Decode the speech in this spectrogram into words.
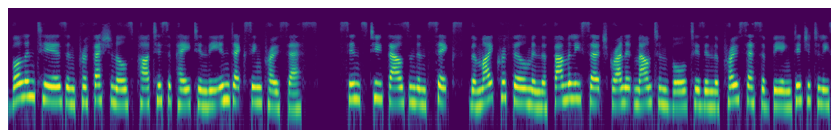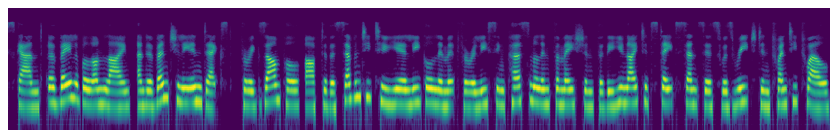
Volunteers and professionals participate in the indexing process. Since 2006, the microfilm in the Family Search Granite Mountain Vault is in the process of being digitally scanned, available online, and eventually indexed. For example, after the 72-year legal limit for releasing personal information for the United States Census was reached in 2012,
